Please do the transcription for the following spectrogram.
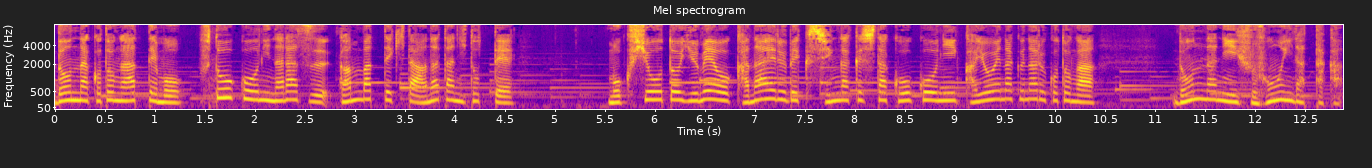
どんなことがあっても不登校にならず頑張ってきたあなたにとって目標と夢を叶えるべく進学した高校に通えなくなることがどんなに不本意だったか。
